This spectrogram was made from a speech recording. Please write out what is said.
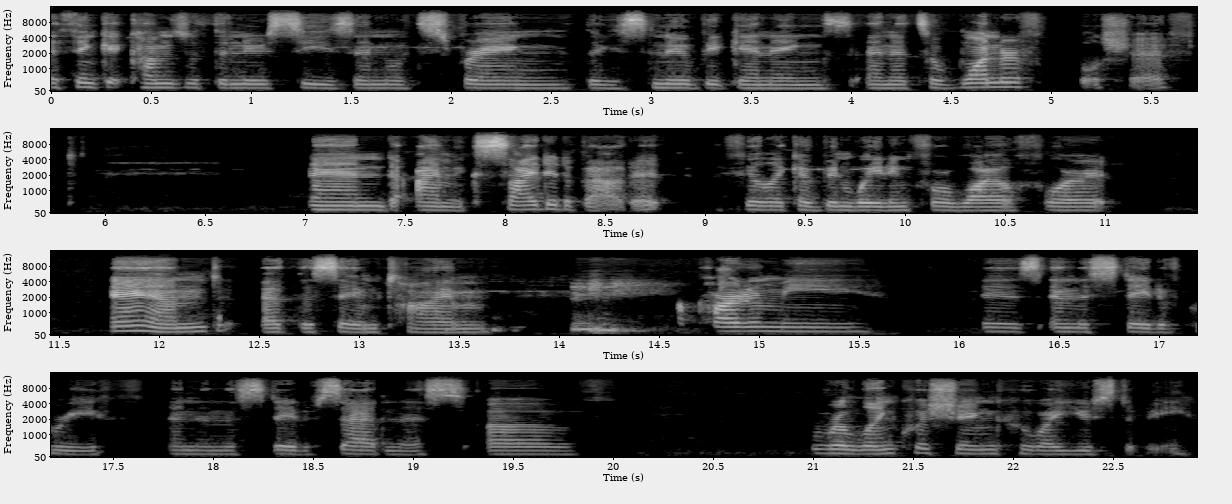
I think it comes with the new season, with spring, these new beginnings, and it's a wonderful shift. And I'm excited about it. Feel like I've been waiting for a while for it. And at the same time, a part of me is in the state of grief and in the state of sadness of relinquishing who I used to be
